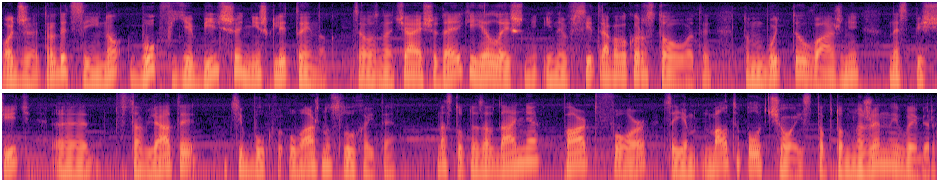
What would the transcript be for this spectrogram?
Отже, традиційно букв є більше, ніж клітинок. Це означає, що деякі є лишні, і не всі треба використовувати. Тому будьте уважні, не спішіть е, вставляти ці букви. Уважно слухайте. Наступне завдання Part 4 це є multiple choice, тобто множинний вибір.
